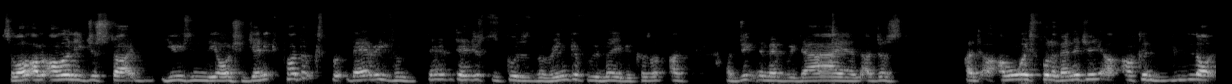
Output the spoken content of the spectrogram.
So I'm, only just started using the Isagenix products, but they're even they're, they're just as good as Moringa for me because I, I I drink them every day, and I just I, am always full of energy. I, I, can like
